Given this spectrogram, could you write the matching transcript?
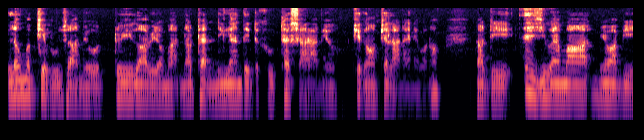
အလုံးမဖြစ်ဘူးဆိုတာမျိုးတွေးသွားပြီးတော့မှနောက်ထပ်နီလန်သစ်တစ်ခုထပ်ရှာတာမျိုးဖြစ်ကောင်းဖြစ်လာနိုင်တယ်ပေါ့နော်။နောက်ဒီ UN မှာမြန်မာပြည်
